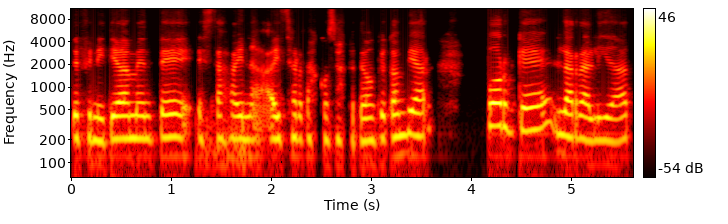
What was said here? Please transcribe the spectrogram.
definitivamente estas vainas, hay ciertas cosas que tengo que cambiar, porque la realidad,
